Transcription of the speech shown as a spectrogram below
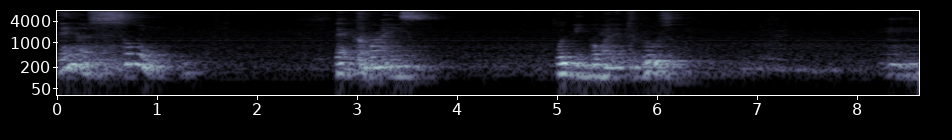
they assumed that Christ would be born in Jerusalem. Mhm.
